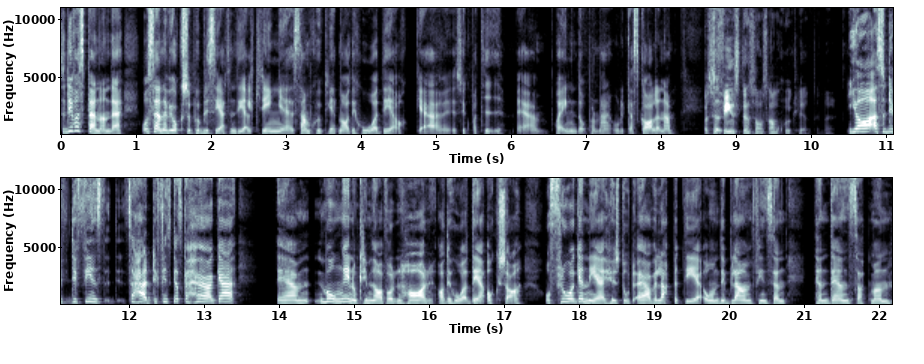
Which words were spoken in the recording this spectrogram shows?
Så det var spännande. Och sen har vi också publicerat en del kring eh, samsjuklighet med ADHD och eh, psykopatipoäng eh, då på de här olika skalorna. Alltså, så, finns det en sån samsjuklighet? Eller? Ja, alltså det, det, finns så här, det finns ganska höga eh, många inom kriminalvården har ADHD också. Och frågan är hur stort överlappet är och om det ibland finns en tendens att man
